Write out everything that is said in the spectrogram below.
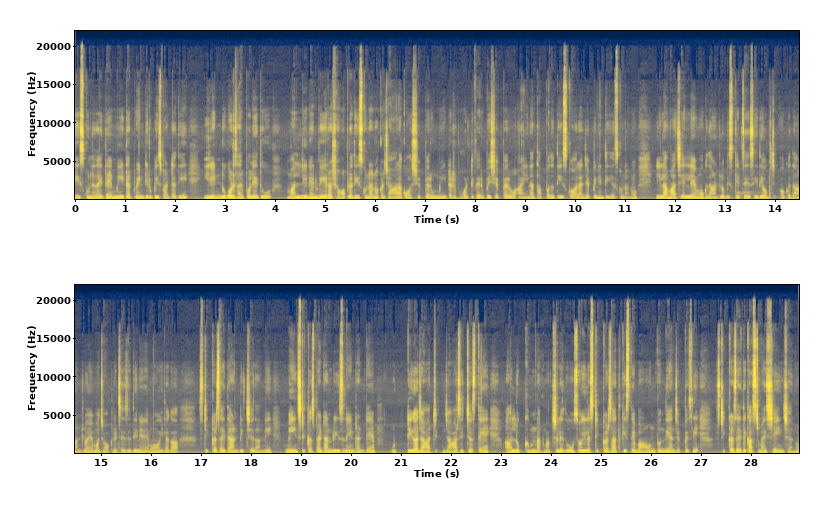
తీసుకున్నది అయితే మీటర్ ట్వంటీ రూపీస్ పడ్డది. ఈ రెండు కూడా సరిపోలేదు. మళ్ళీ నేను వేరే షాప్లో తీసుకున్నాను. అక్కడ చాలా కాస్ట్ చెప్పారు. మీటర్ ఫార్టీ ఫైవ్ రూపీస్ చెప్పారు. అయినా తప్పదు తీసుకోవాలని చెప్పి నేను తీసేసుకున్నాను ఇలా మా చెల్లేమో ఒక దాంట్లో బిస్కెట్స్ వేసేది ఒక ఒక దాంట్లో ఏమో చాక్లెట్స్ వేసేది నేనేమో ఇలాగా స్టిక్కర్స్ అయితే అంటించేదాన్ని. మెయిన్ స్టిక్కర్స్ పెట్టడానికి రీజన్ ఏంటంటే ఉట్టిగా జార్ జార్స్ ఇచ్చేస్తే ఆ లుక్ నాకు నచ్చలేదు. సో ఇలా స్టిక్కర్స్ అతికిస్తే బాగుంటుంది అని చెప్పేసి స్టిక్కర్స్ అయితే కస్టమైజ్ చేయించాను.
